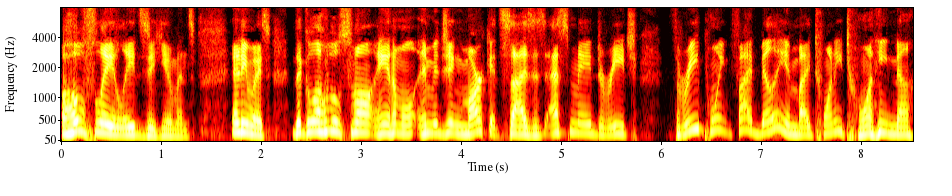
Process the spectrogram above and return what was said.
Well, hopefully it leads to humans. Anyways, the global small animal imaging market size is estimated to reach 3.5 billion by 2029,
